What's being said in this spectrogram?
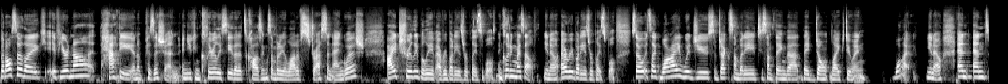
But also, like, if you're not happy in a position and you can clearly see that it's causing somebody a lot of stress and anguish, I truly believe everybody is replaceable, including myself. You know, everybody is replaceable. So it's like, why would you subject somebody to something that they don't like doing? Why you know? And and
